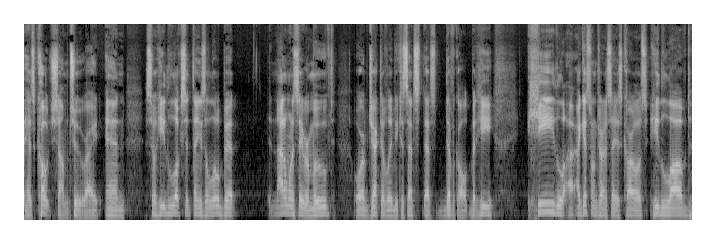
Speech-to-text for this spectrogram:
has coached some too, right? And so he looks at things a little bit. I don't want to say removed or objectively because that's that's difficult, but he he. I guess what I'm trying to say is Carlos. He loved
